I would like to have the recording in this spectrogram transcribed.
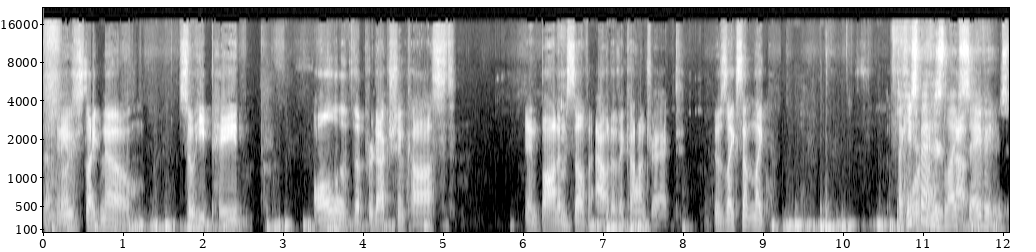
And he was just like, no. So he paid all of the production cost and bought himself out of the contract. It was like something like Like he spent his life savings.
